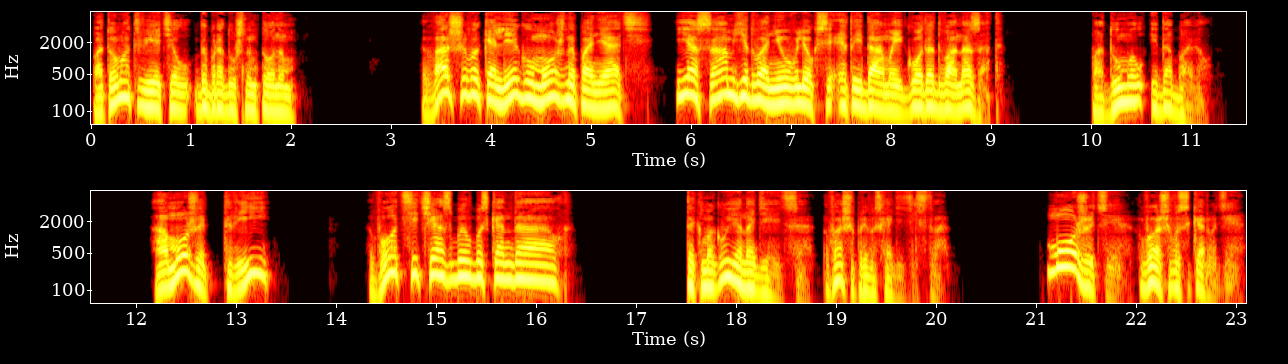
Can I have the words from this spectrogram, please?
Потом ответил добродушным тоном. «Вашего коллегу можно понять. Я сам едва не увлекся этой дамой года два назад». Подумал и добавил. «А может, три? Вот сейчас был бы скандал». «Так могу я надеяться, ваше превосходительство?» «Можете, ваше высокородие.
